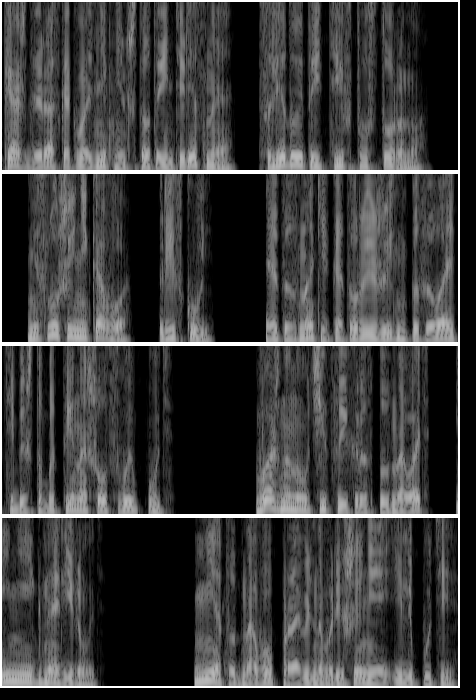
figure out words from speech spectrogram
Каждый раз, как возникнет что-то интересное, следует идти в ту сторону. Не слушай никого, рискуй. Это знаки, которые жизнь посылает тебе, чтобы ты нашел свой путь. Важно научиться их распознавать и не игнорировать. Нет одного правильного решения или пути.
